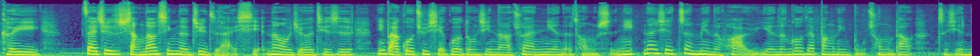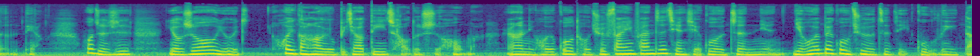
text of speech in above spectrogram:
可以再去想到新的句子来写。那我觉得，其实你把过去写过的东西拿出来念的同时，你那些正面的话语也能够再帮你补充到这些能量，或者是有时候有会刚好有比较低潮的时候嘛。然后你回过头去翻一翻之前写过的正念，也会被过去的自己鼓励到，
